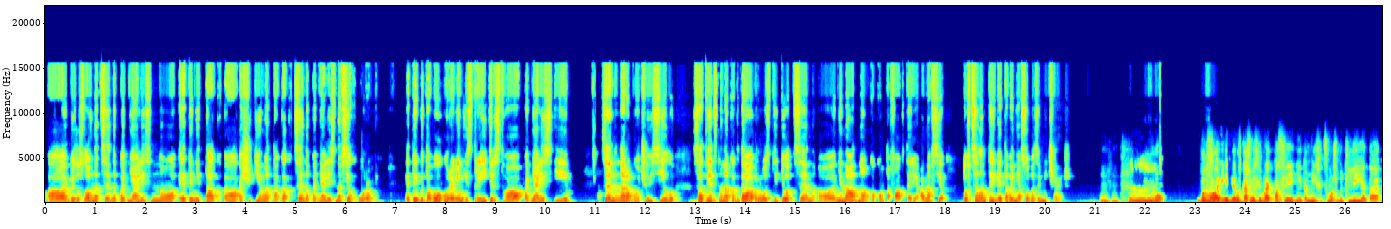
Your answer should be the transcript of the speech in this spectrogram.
А, безусловно, цены поднялись, но это не так а, ощутимо, так как цены поднялись на всех уровнях. Это и бытовой уровень, и строительство, поднялись и цены на рабочую силу. Соответственно, когда рост идет цен а, не на одном каком-то факторе, а на всех, то в целом ты этого не особо замечаешь. Угу. Ну, вот Словения, ну скажем, если брать последние там месяцы, может быть лето,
